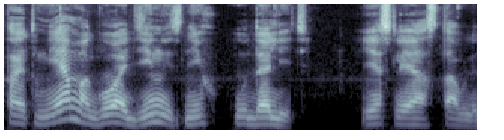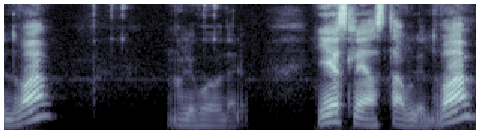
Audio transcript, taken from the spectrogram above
Поэтому я могу один из них удалить. Если я оставлю 2, нулевой удалю. Если я оставлю 2,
